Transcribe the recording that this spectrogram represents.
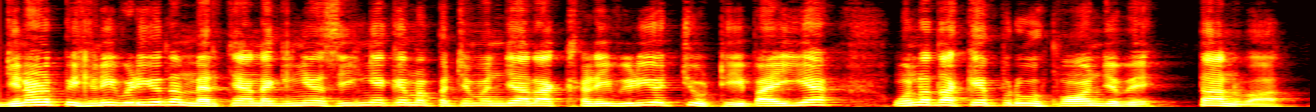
ਜਿਨ੍ਹਾਂ ਨੂੰ ਪਿਛਲੀ ਵੀਡੀਓ ਤਾਂ ਮਿਰਚਾਂ ਲੱਗੀਆਂ ਸੀਗੀਆਂ ਕਿ ਮੈਂ 55 ਲੱਖ ਵਾਲੀ ਵੀਡੀਓ ਝੂਠੀ ਪਾਈ ਆ, ਉਹਨਾਂ ਤੱਕ ਇਹ ਪ੍ਰੂਫ ਪਹੁੰਚ ਜਾਵੇ। ਧੰਨਵਾਦ।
